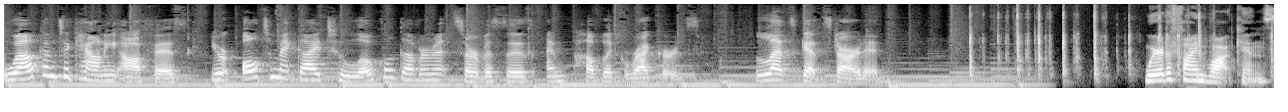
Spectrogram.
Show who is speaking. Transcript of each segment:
Speaker 1: Welcome to County Office, your ultimate guide to local government services and public records. Let's get started.
Speaker 2: Where to find Watkins?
